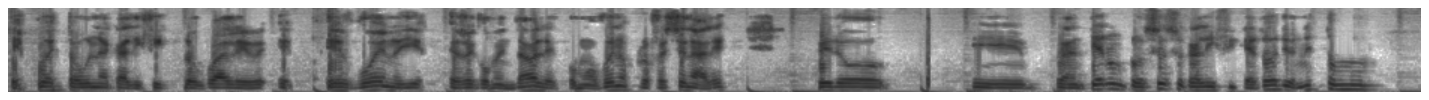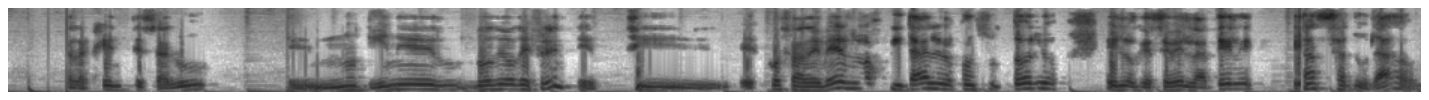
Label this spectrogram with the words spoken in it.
expuestos a una calificación, lo cual es, bueno y es, recomendable como buenos profesionales, pero eh, plantear un proceso calificatorio en estos momentos a la gente de salud no tiene dos dedos de frente. Si es cosa de ver los hospitales, los consultorios, es lo que se ve en la tele, están saturados.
